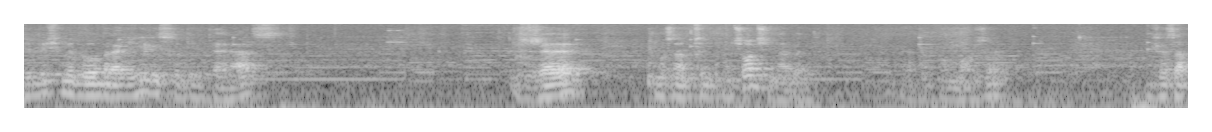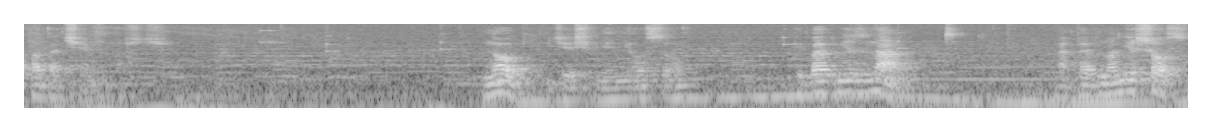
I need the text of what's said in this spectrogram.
żebyśmy wyobrazili sobie teraz, że można przymknąć oczy nawet, ja to pomoże, że zapada ciemność. Nogi gdzieś mnie niosą, chyba w nieznane, na pewno nie szosą.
